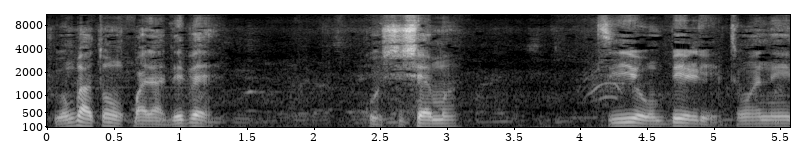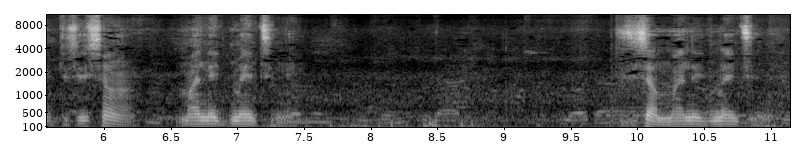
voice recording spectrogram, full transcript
Ṣùgbọ́n gbà tóun padà débẹ̀ kò ṣiṣẹ́ mọ́. Tí òun béèrè tí wọ́n ní decision management ni. Decision management ni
